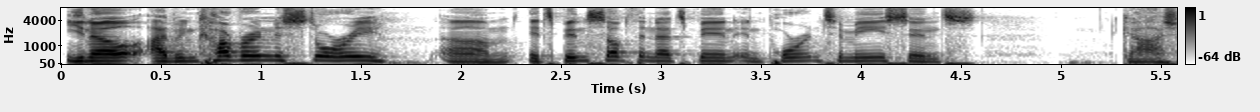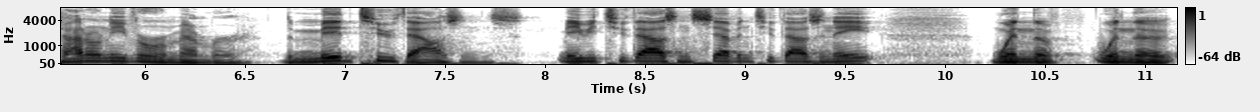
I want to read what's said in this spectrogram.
you know, I've been covering this story. Um, it's been something that's been important to me since gosh, I don't even remember the mid 2000s, maybe 2007, 2008, when the when the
